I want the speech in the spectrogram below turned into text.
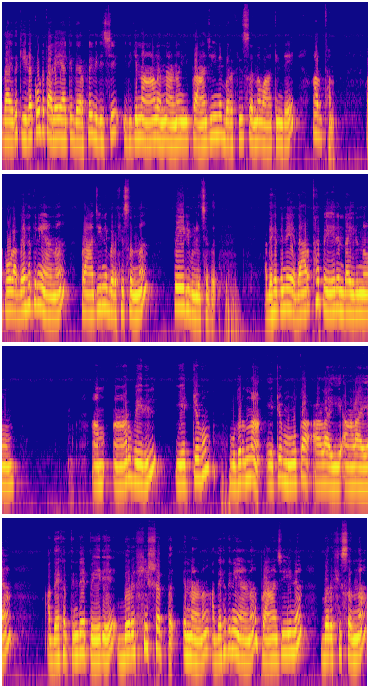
അതായത് കിഴക്കോട്ട് തലയാക്കി ദർഭ വിരിച്ച് ഇരിക്കുന്ന ആളെന്നാണ് ഈ പ്രാചീന ബർഹിസ് എന്ന വാക്കിന്റെ അർത്ഥം. അപ്പോൾ അദ്ദേഹത്തിനെയാണ് പ്രാചീന ബർഹിസ് എന്ന് പേര് വിളിച്ചത്. അദ്ദേഹത്തിന്റെ യഥാർത്ഥ പേരെന്തായിരുന്നു? ആറു പേരിൽ ഏറ്റവും മുതിർന്ന ഏറ്റവും മൂത്ത ആളായി ആളായ അദ്ദേഹത്തിന്റെ പേര് ബർഹിഷത്ത് എന്നാണ്. അദ്ദേഹത്തിനെയാണ് പ്രാചീന ബർഹിസ് എന്ന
